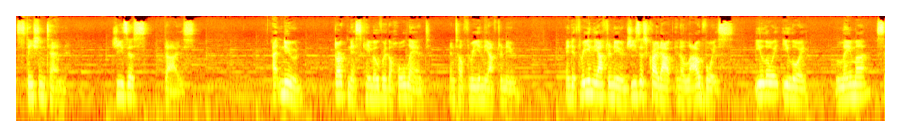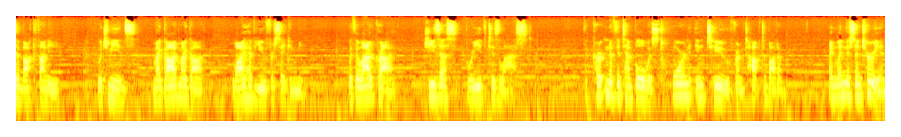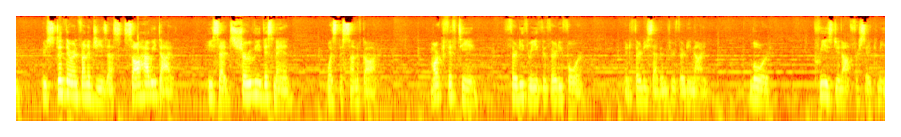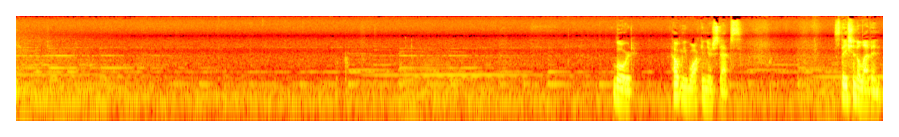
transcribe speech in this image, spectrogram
Station 10 Jesus dies. At noon, darkness came over the whole land until three in the afternoon. And at three in the afternoon, Jesus cried out in a loud voice, Eloi, Eloi, lema sabachthani, which means, My God, my God, why have you forsaken me? With a loud cry, Jesus breathed his last. The curtain of the temple was torn in two from top to bottom. And when the centurion, who stood there in front of Jesus, saw how he died, he said, Surely this man was the Son of God. Mark 15, 33 through 34, and 37 through 39. Lord, please do not forsake me. Lord, help me walk in your steps. Station 11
